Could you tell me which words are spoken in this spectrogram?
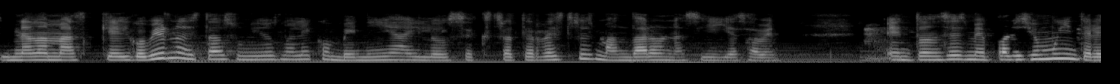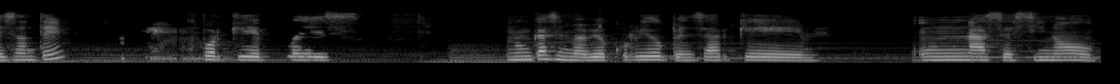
nada más que el gobierno de Estados Unidos no le convenía y los extraterrestres mandaron así, ya saben. Entonces me pareció muy interesante porque pues nunca se me había ocurrido pensar que un asesino,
